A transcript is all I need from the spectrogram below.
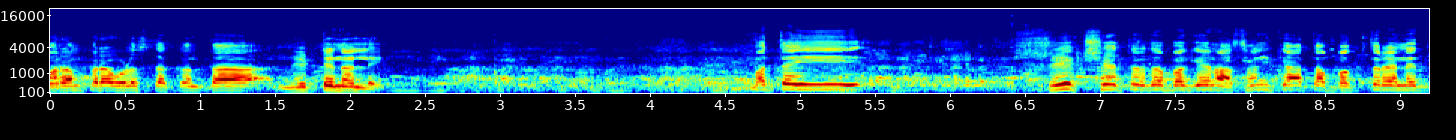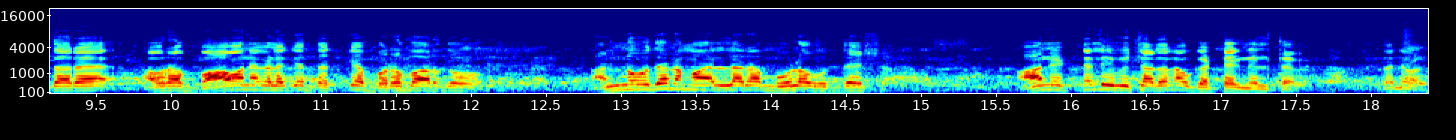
ಪರಂಪರೆ ಉಳಿಸ್ತಕ್ಕಂಥ ನಿಟ್ಟಿನಲ್ಲಿ, ಮತ್ತು ಈ ಶ್ರೀ ಕ್ಷೇತ್ರದ ಬಗ್ಗೆ ಅಸಂಖ್ಯಾತ ಭಕ್ತರೇನಿದ್ದಾರೆ, ಅವರ ಭಾವನೆಗಳಿಗೆ ಧಕ್ಕೆ ಬರಬಾರ್ದು ಅನ್ನುವುದೇ ನಮ್ಮ ಎಲ್ಲರ ಮೂಲ ಉದ್ದೇಶ. ಆ ನಿಟ್ಟಿನಲ್ಲಿ ಈ ವಿಚಾರದಲ್ಲಿ ನಾವು ಗಟ್ಟಿಯಾಗಿ ನಿಲ್ತೇವೆ. ಧನ್ಯವಾದ.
